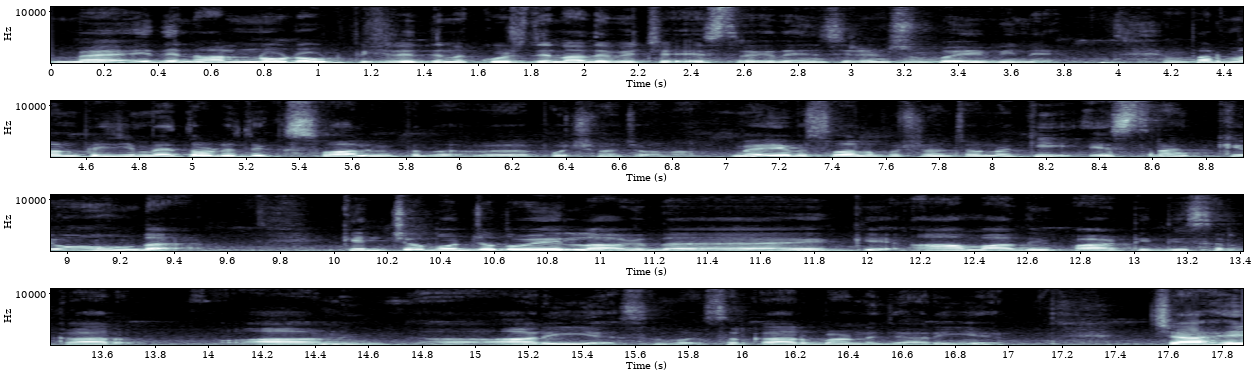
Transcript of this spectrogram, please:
ਮੈਂ ਇਹਦੇ ਨਾਲ ਨੋ ਡਾਊਟ ਪਿਛਲੇ ਦਿਨਾਂ ਕੁਝ ਦਿਨਾਂ ਦੇ ਵਿੱਚ ਇਸ ਤਰ੍ਹਾਂ ਦੇ ਇਨਸੀਡੈਂਟਸ ਹੋਏ ਵੀ ਨੇ। ਪਰ ਮਨਪ੍ਰੀਤ ਜੀ ਮੈਂ ਤੁਹਾਡੇ ਤੋਂ ਇੱਕ ਸਵਾਲ ਵੀ ਪੁੱਛਣਾ ਚਾਹੁੰਦਾ। ਮੈਂ ਇਹ ਸਵਾਲ ਪੁੱਛਣਾ ਚਾਹੁੰਦਾ ਕਿ ਇਸ ਤਰ੍ਹਾਂ ਕਿਉਂ ਹੁੰਦਾ ਹੈ ਕਿ ਜਦੋਂ ਜਦੋਂ ਇਹ ਲੱਗਦਾ ਹੈ ਕਿ ਆਮ ਆਦਮੀ ਪਾਰਟੀ ਦੀ ਸਰਕਾਰ ਆ ਆ ਰਹੀ ਹੈ ਸਰ- ਸਰਕਾਰ ਬਣਨ ਜਾ ਰਹੀ ਹੈ ਚਾਹੇ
